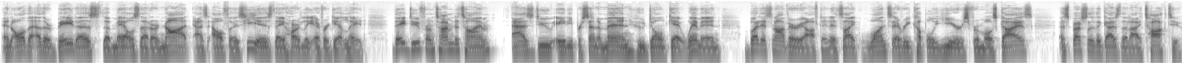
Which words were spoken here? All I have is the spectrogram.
And all the other betas, the males that are not as alpha as he is, they hardly ever get laid. They do from time to time as do 80% of men who don't get women, but it's not very often. It's like once every couple years for most guys, especially the guys that I talk to.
